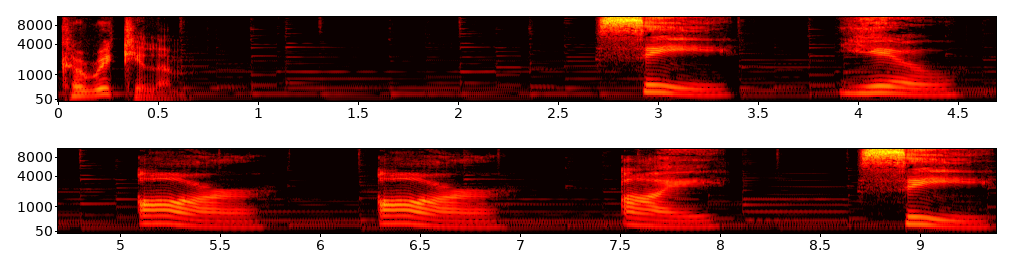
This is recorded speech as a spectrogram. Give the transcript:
Curriculum. C U R R I C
